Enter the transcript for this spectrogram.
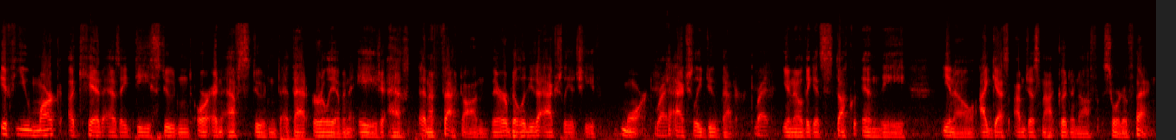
if you mark a kid as a D student or an F student at that early of an age, it has an effect on their ability to actually achieve more, right. to actually do better. Right. You know, they get stuck in the you know, I guess I'm just not good enough sort of thing.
